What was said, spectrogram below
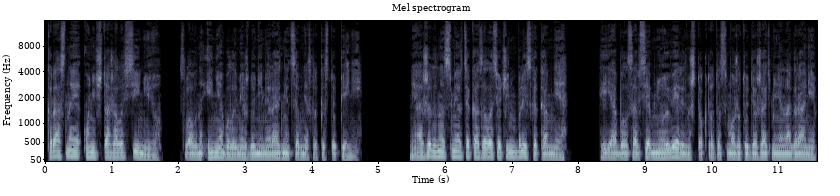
Красная уничтожала синюю, словно и не было между ними разницы в несколько ступеней. Неожиданно смерть оказалась очень близко ко мне, и я был совсем не уверен, что кто-то сможет удержать меня на грани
